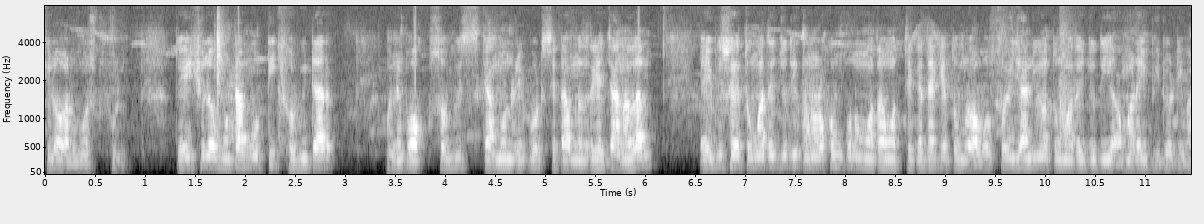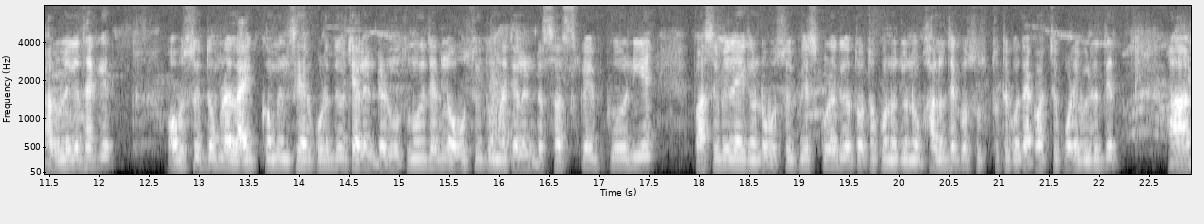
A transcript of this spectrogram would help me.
ছিল অলমোস্ট ফুল তো এই ছিল মোটামুটি ছবিটার মানে বক্স অফিস কেমন রিপোর্ট সেটা আপনাদেরকে জানালাম। এই বিষয়ে তোমাদের যদি কোনো রকম কোনো মতামত থেকে থাকে তোমরা অবশ্যই জানিও। তোমাদের যদি আমার এই ভিডিওটি ভালো লেগে থাকে অবশ্যই তোমরা লাইক কমেন্ট শেয়ার করে দিও। চ্যানেলটা নতুন হয়ে থাকলে অবশ্যই তোমরা চ্যানেলটা সাবস্ক্রাইব করে নিয়ে পাশে বেল আইকনটা অবশ্যই প্রেস করে দিও। ততক্ষণের জন্য ভালো থেকো, সুস্থ থেকো। দেখা হচ্ছে পরের ভিডিওতে। আর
